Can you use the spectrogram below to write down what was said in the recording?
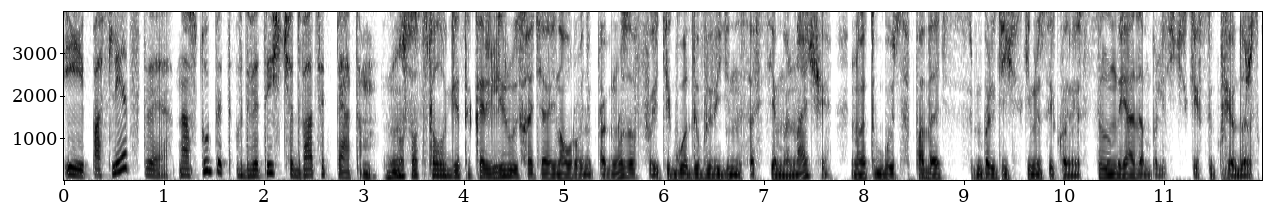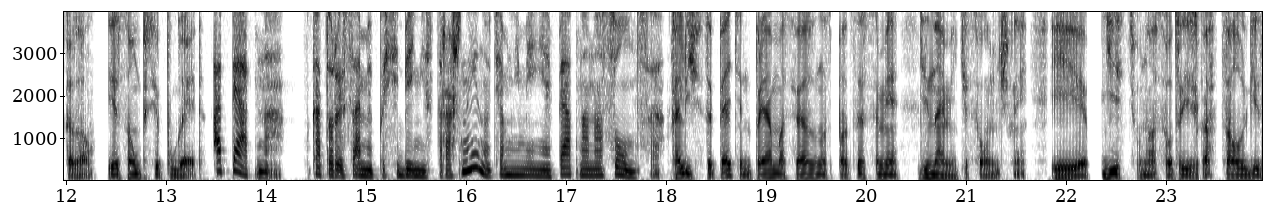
и последствия наступят в 2025. Ну, с астрологией это коррелирует, хотя и на уровне прогнозов эти годы выведены совсем иначе, но это будет совпадать с политическими циклами, с целым рядом политических циклов, я бы даже сказал. И это само по себе пугает. А пятна? Которые сами по себе не страшны, но тем не менее пятна на Солнце. Количество пятен прямо связано с процессами динамики солнечной. И есть у нас вот из астрологии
